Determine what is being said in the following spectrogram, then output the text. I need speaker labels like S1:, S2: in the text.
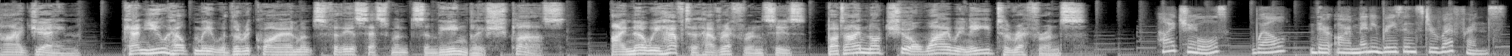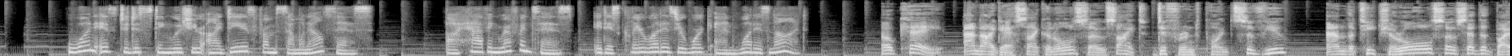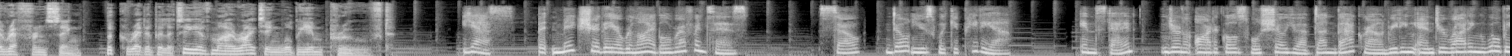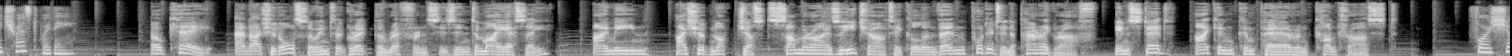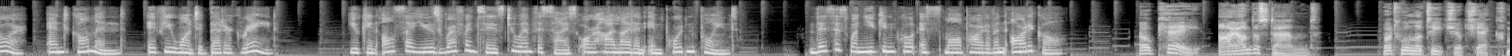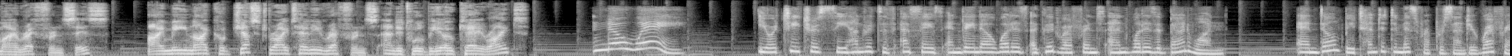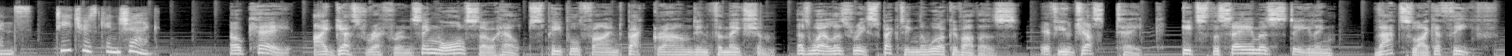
S1: Hi Jane. Can you help me with the requirements for the assessments in the English class? I know we have to have references, but I'm not sure why we need to reference.
S2: Hi Jules, well, there are many reasons to reference. One is to distinguish your ideas from someone else's. By having references, it is clear what is your work and what is not.
S1: Okay, and I guess I can also cite different points of view? And the teacher also said that by referencing, the credibility of my writing will be improved.
S2: Yes, but make sure they are reliable references. So, don't use Wikipedia. Instead, journal articles will show you have done background reading and your writing will be trustworthy.
S1: Okay, and I should also integrate the references into my essay? I mean, I should not just summarize each article and then put it in a paragraph, instead, I can compare and contrast.
S2: For sure, and comment, if you want a better grade. You can also use references to emphasize or highlight an important point. This is when you can quote a small part of an article.
S1: Okay, I understand. But will the teacher check my references? I mean I could just write any reference and it will be okay right?
S2: No way! Your teachers see hundreds of essays and they know what is a good reference and what is a bad one. And don't be tempted to misrepresent your reference, teachers can check.
S1: Okay, I guess referencing also helps people find background information, as well as respecting the work of others. If you just take, it's the same as stealing. That's like a thief.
